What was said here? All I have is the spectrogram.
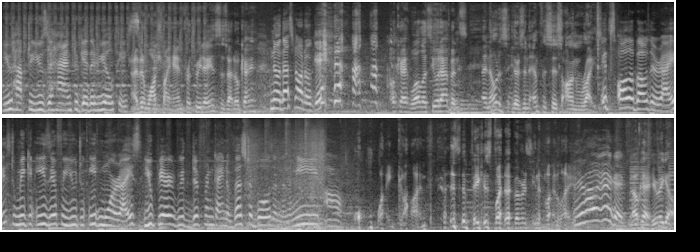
You have to use a hand to get the real taste. I haven't washed my hand for three days. Is that okay? No, that's not okay. Okay, well, let's see what happens. I notice there's an emphasis on rice. it's all about the rice. To make it easier for you to eat more rice, you pair it with different kind of vegetables and then the meat. Oh. Oh my god. That is the biggest bite I've ever seen in my life. Yeah, I ate it. Okay, here we go.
